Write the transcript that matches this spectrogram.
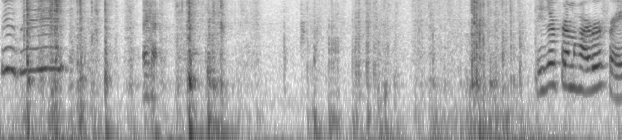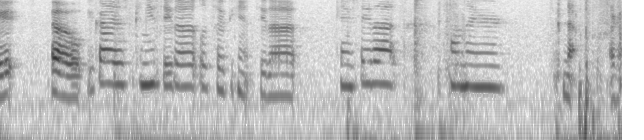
Woo woo. Okay. These are from Harbor Freight. Oh, you guys, can you see that? Let's hope you can't see that. Can you see that on there? No. Okay.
